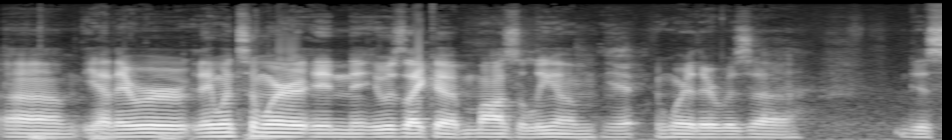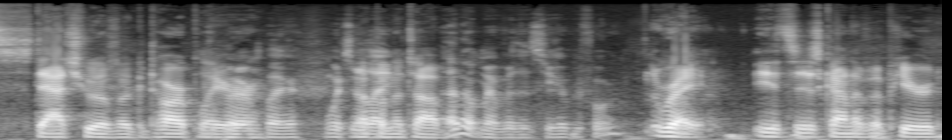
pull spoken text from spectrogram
Um, yeah, they were they went somewhere in it was like a mausoleum, Yep. and where there was a this statue of a guitar player, Player, player, which is up like, on the top. I don't remember this here before. Right. It's just kind of appeared.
